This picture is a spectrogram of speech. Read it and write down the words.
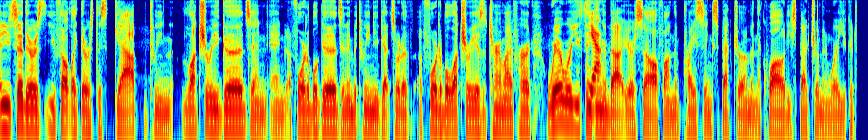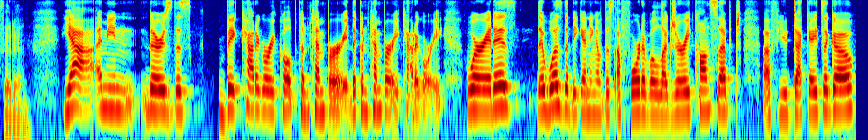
And you said there was you felt like there was this gap between luxury goods and, and affordable goods, and in between you get sort of affordable luxury is a term I've heard. Where were you thinking Yeah. about yourself on the pricing spectrum and the quality spectrum and where you could fit in? Yeah, I mean, there's this big category called contemporary, the contemporary category, where it is it was the beginning of this affordable luxury concept a few decades ago.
